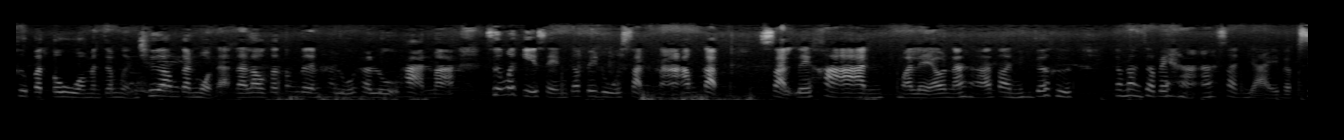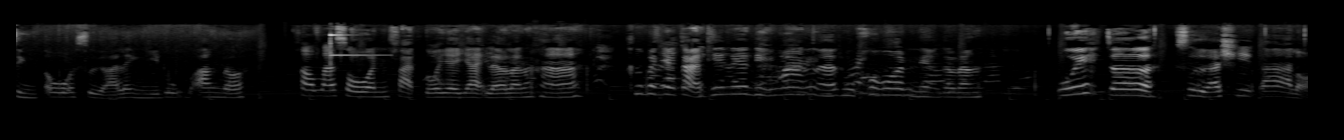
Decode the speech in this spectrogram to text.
คือประตูมันจะเหมือนเชื่อมกันหมดอะแล้วเราก็ต้องเดินทะลุทะลุผ่านมา ซึ่งเมื่อกี้เซนก็ไปดูสัตว์น้ำกับสัตว์เลื้อยคลานมาแล้วนะคะ ตอนนี้ก็คือกำลังจะไปหาสัตว์ใหญ่แบบสิงโตเสืออะไรอย่างนี้ดูบ้างเนาะเข้ามาโซนสัตว์ตัวใหญ่ ๆ แล้วแล้วนะคะ คือบรรยากาศที่เนี่ยดีมากนะ ทุกคนเนี่ยกำลัง อุ้ยเจอเสือชีตาเหรอ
